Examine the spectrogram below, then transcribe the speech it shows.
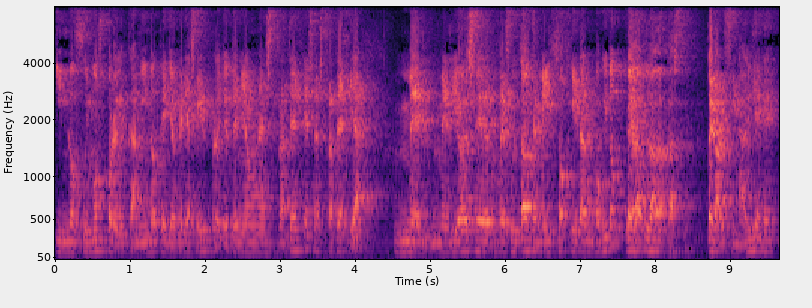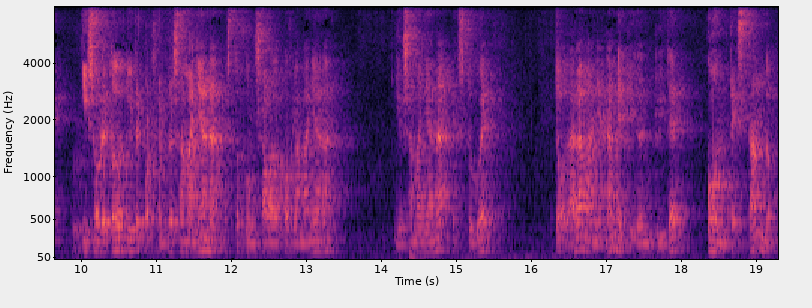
y no fuimos por el camino que yo quería seguir, pero yo tenía una estrategia, esa estrategia me, dio ese resultado que me hizo girar un poquito, pero lo adaptaste. Pero al final llegué. Y sobre todo Twitter, por ejemplo, esa mañana, esto fue un sábado por la mañana, yo esa mañana estuve toda la mañana metido en Twitter contestando.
